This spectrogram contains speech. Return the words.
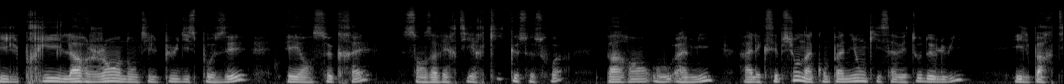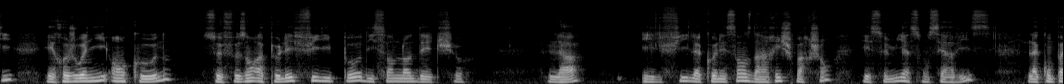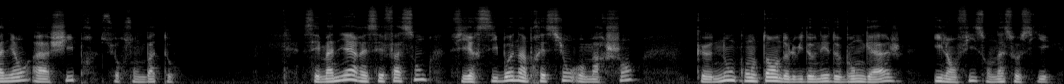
Il prit l'argent dont il put disposer, et en secret, sans avertir qui que ce soit, parents ou amis, à l'exception d'un compagnon qui savait tout de lui, il partit et rejoignit Ancône, se faisant appeler Filippo di San Londeccio. Là, il fit la connaissance d'un riche marchand et se mit à son service, l'accompagnant à Chypre sur son bateau. Ses manières et ses façons firent si bonne impression au marchand que, non content de lui donner de bons gages, il en fit son associé,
